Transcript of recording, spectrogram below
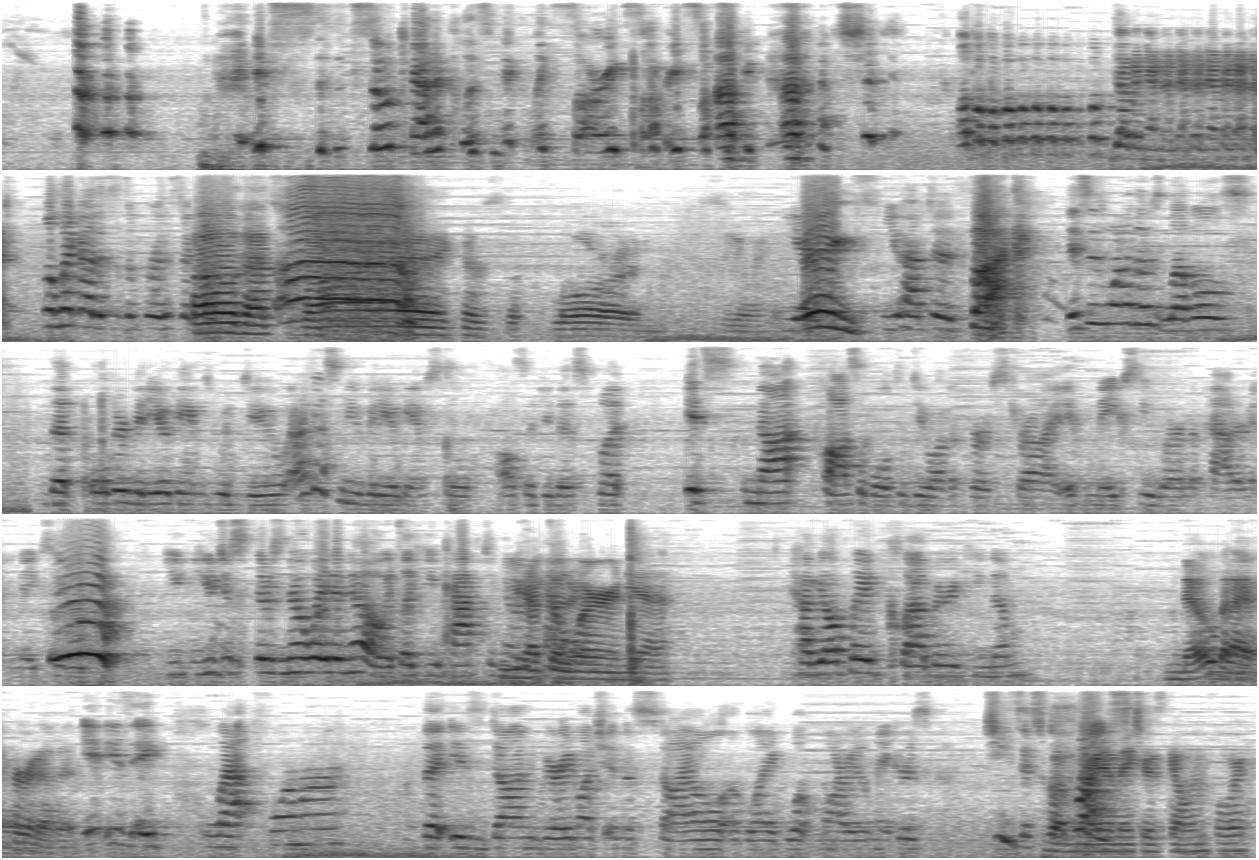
it's, it's, so cataclysmic. Like, sorry, sorry, sorry. Oh my god, this is the furthest I've Oh, that's ah! oh! why, because the floor and ceiling. Yeah, Things! You have to... Fuck! This is one of those levels that older video games would do, and I guess new video games still also do this, but it's not possible to do on the first try. It makes you learn the pattern. It makes you. Ah! You, you just there's no way to know. It's like you have to know. You the have to learn, yeah. Have y'all played Cloudberry Kingdom? No, but I've heard of it. It is a platformer that is done very much in the style of like what Mario Maker's. Jesus What Christ! Mario Maker's going for.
